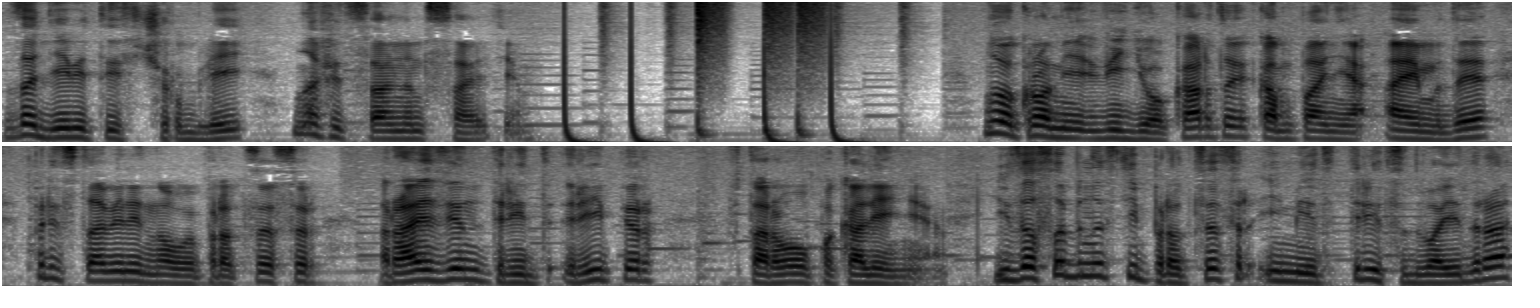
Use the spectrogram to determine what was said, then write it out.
за 9000 рублей на официальном сайте. Ну а кроме видеокарты, компания AMD представили новый процессор Ryzen Threadripper второго поколения. Из особенностей процессор имеет 32 ядра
